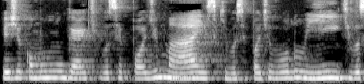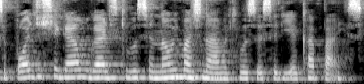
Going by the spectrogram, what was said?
Veja como um lugar que você pode mais, que você pode evoluir, que você pode chegar a lugares que você não imaginava que você seria capaz.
